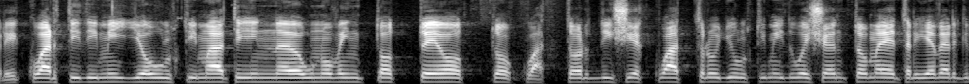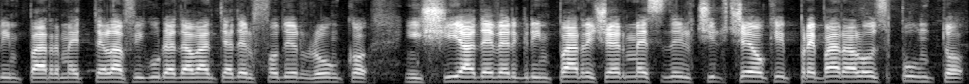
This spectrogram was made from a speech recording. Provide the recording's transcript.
Tre quarti di miglio ultimati in 1.28.8, 14.4 gli ultimi 200 metri. Evergreen Par mette la figura davanti ad Elfo del Ronco. In scia ad Evergreen Par Hermes del Circeo che prepara lo spunto.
